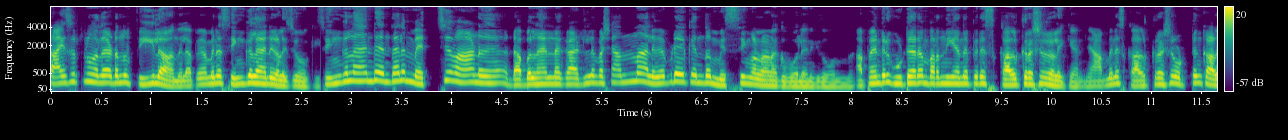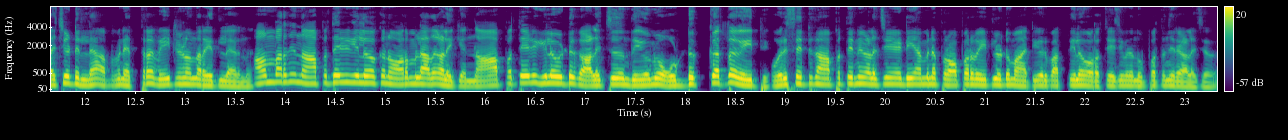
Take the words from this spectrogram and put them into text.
ട്രൈസെപ്റ്റിന് വലുതായിട്ടൊന്നും ഫീൽ ആവുന്നില്ല. അപ്പൊ ഞാൻ പിന്നെ സിംഗിൾ ഹാൻഡ് കളിച്ചു നോക്കി. സിംഗിൾ ഹാൻഡ് എന്തായാലും മെച്ചമാണ് ഡബിൾ ഹാൻഡിനെക്കാട്ടിലും പക്ഷെ എന്നാലും എവിടെയൊക്കെ എന്തോ മിസ്സിംഗ് ഉള്ള കണക്ക് പോലെ എനിക്ക് തോന്നുന്നു. അപ്പൊ എന്റെ ഒരു കൂട്ടുകാരൻ പറഞ്ഞു ഞാൻ പിന്നെ സ്കൾ ക്രഷർ കളിക്കാൻ? ഞാൻ പിന്നെ സ്കൾ ക്രഷർ ഒട്ടും കളിച്ചിട്ടില്ല. അപ്പൊ പിന്നെ എത്ര വെയിറ്റ് ഇടണമെന്ന് അറിയത്തില്ലായിരുന്നു. അവൻ പറഞ്ഞു നാൽപ്പത്തേഴ് കിലോ ഒക്കെ നോർമൽ അത് കളിക്കാം നാൽപ്പത്തേഴ് കിലോ ഇട്ട് കളിച്ചത് ദൈവമേ ഒടുക്കത്തെ വെയിറ്റ് ഒരു സെറ്റ് നാൽപ്പത്തേഴ് കളിച്ച് കഴിഞ്ഞിട്ട് ഞാൻ പിന്നെ പ്രോപ്പർ വെയിറ്റിലോട്ട് മാറ്റി. ഒരു പത്ത് കിലോ കുറച്ചേച്ച് പിന്നെ മുപ്പത്തഞ്ചിന് കളിച്ചത്.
